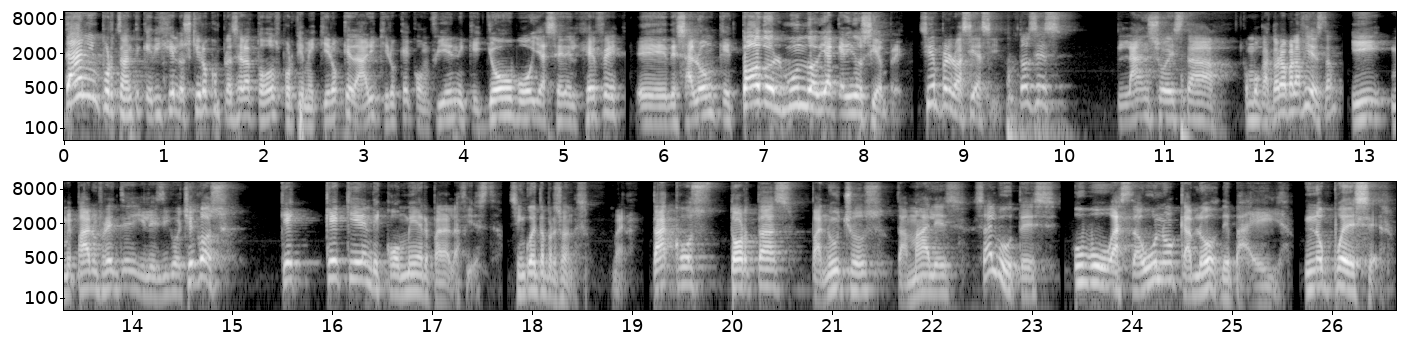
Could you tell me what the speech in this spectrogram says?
tan importante que dije, los quiero complacer a todos porque me quiero quedar y quiero que confíen en que yo voy a ser el jefe eh, de salón que todo el mundo había querido siempre. Siempre lo hacía así. Entonces lanzo esta convocatoria para la fiesta y me paro enfrente y les digo, chicos, ¿qué ¿qué quieren de comer para la fiesta? 50 personas. Bueno, tacos, tortas, panuchos, tamales, salbutes. Hubo hasta uno que habló de paella. No puede ser.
